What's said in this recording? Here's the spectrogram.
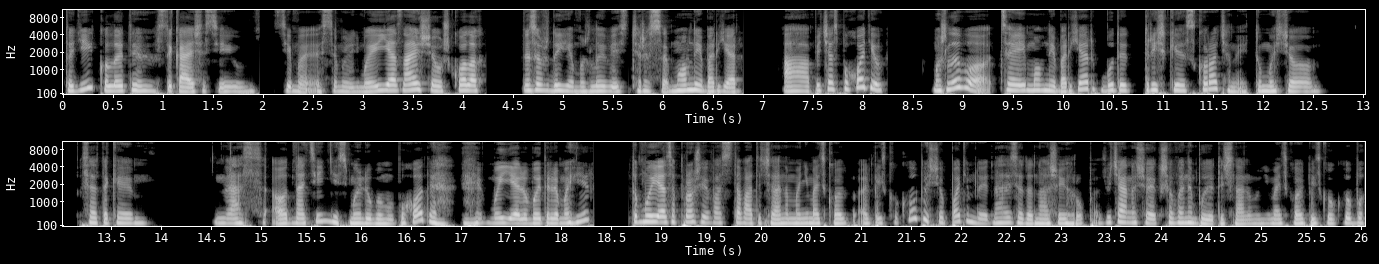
тоді, коли ти стикаєшся з цими, цими людьми. І я знаю, що у школах не завжди є можливість через мовний бар'єр. А під час походів, можливо, цей мовний бар'єр буде трішки скорочений, тому що все-таки у нас одна цінність, ми любимо походи, ми є любителями гір. Тому я запрошую вас ставати членом німецького альпійського клубу, щоб потім доєднатися до нашої групи. Звичайно, що якщо ви не будете членом німецького альпійського клубу,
